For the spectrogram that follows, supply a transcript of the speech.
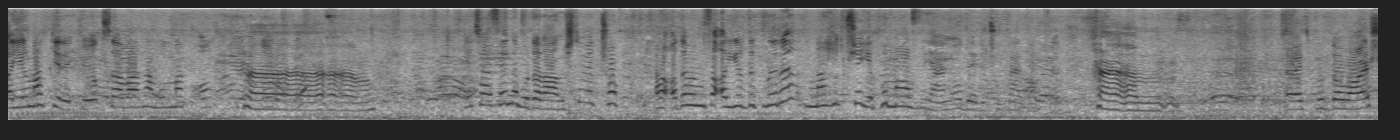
ayırmak gerekiyor. Yoksa bazen bulmak ol, zor oluyor. Geçen sene de buradan almıştım ve çok adamımıza ayırdıklarına hiçbir şey yapılmazdı yani. O derece çok berbattı. Hmm. Evet burada var.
